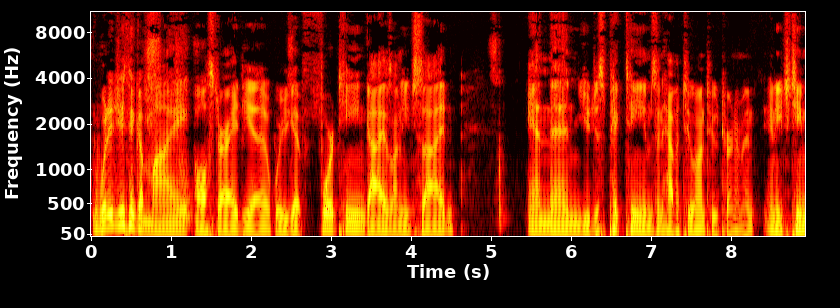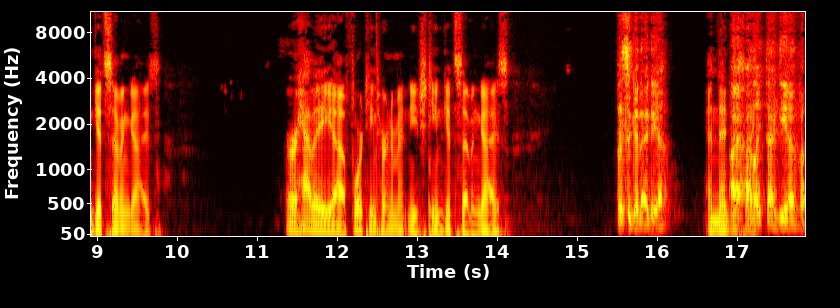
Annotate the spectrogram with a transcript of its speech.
what did you think of my All-Star idea where you get 14 guys on each side and then you just pick teams and have a 2-on-2 tournament and each team gets 7 guys? Or have a uh, 14 tournament and each team gets 7 guys. That's a good idea. And then I, just I like, like the idea of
